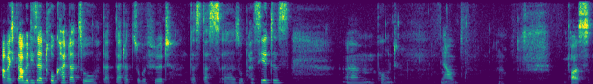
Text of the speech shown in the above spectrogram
Aber ich glaube, dieser Druck hat dazu, da, dazu geführt, dass das äh, so passiert ist. Ähm, Punkt. Ja. ja. Was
